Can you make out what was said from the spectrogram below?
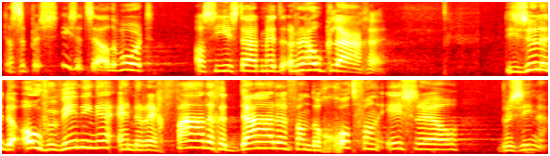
Dat is precies hetzelfde woord als hier staat met rouwklagen. Die zullen de overwinningen en de rechtvaardige daden van de God van Israël bezinnen.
